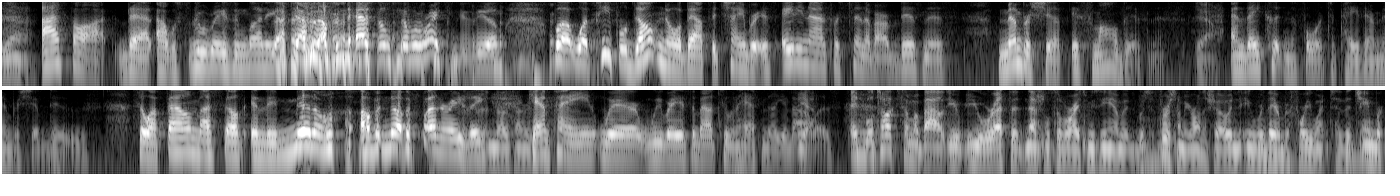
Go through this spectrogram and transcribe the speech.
yeah. I thought that I was through raising money after I left the National Civil Rights Museum. But what people don't know about the chamber is 89% of our business membership is small business. Yeah. And they couldn't afford to pay their membership dues. So I found myself in the middle of another fundraising, another fundraising, campaign where we raised about two and a half million dollars. Yeah. And we'll talk some about you. You were at the National Civil Rights Museum. It was the first time you were on the show, and you were there before you went to the chamber.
